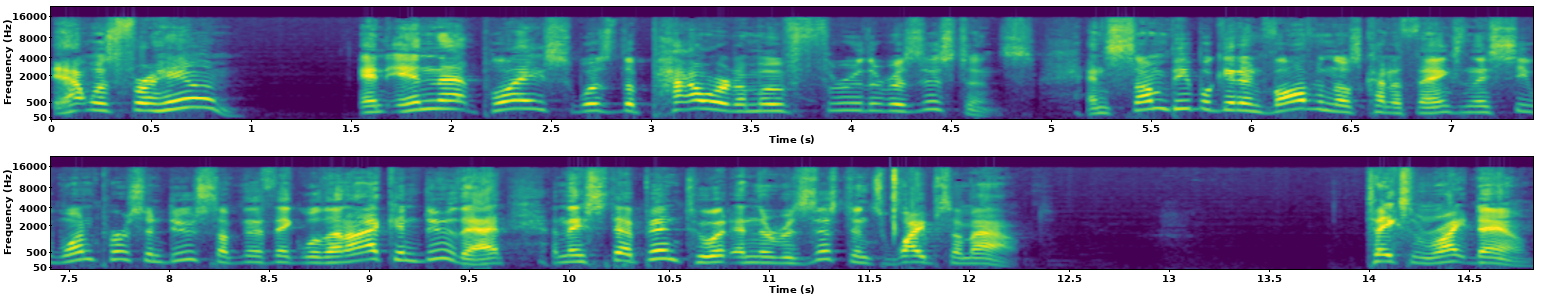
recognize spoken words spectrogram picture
that was for him. And in that place was the power to move through the resistance. And some people get involved in those kind of things and they see one person do something, they think, well, then I can do that. And they step into it and the resistance wipes them out, takes them right down.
